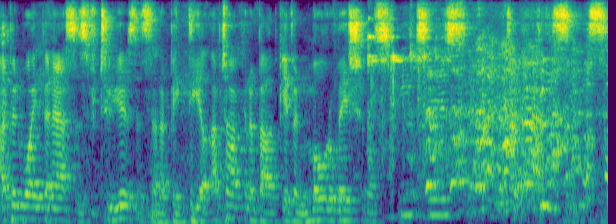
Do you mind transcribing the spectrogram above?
I've been wiping asses for two years. That's not a big deal. I'm talking about giving motivational speeches to feces.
